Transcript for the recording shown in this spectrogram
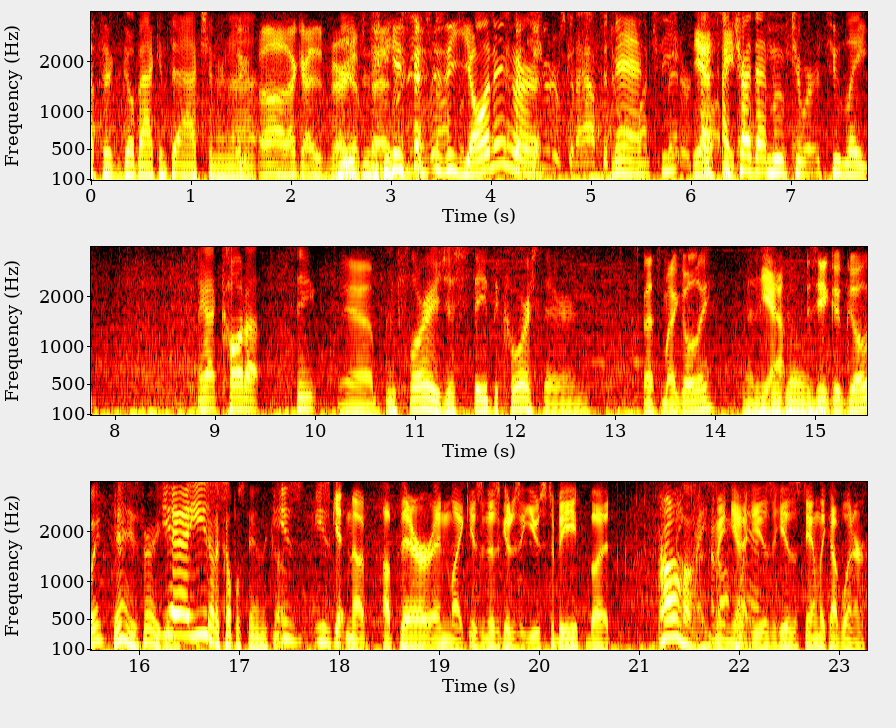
allowed to go back into action or Like, not. oh, that guy is very He's- upset. he's- is he yawning or? shooter's gonna have to do a Man, see, Yeah, I, see- I tried that move too too late. I got caught up. See, yeah, and Fleury just stayed the course there, and that's my goalie. That is Yeah. your goal. Is he a good goalie? Yeah, he's very good. yeah. He's got a couple Stanley Cups. He's he's getting up up there and like isn't as good as he used to be, but Oh, I mean, yeah, he is he is a Stanley Cup winner.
